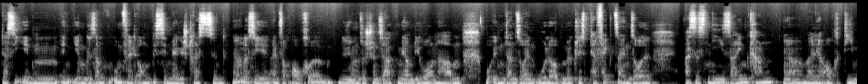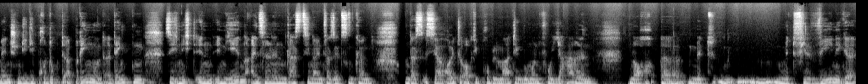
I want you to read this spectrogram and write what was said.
dass sie eben in ihrem gesamten Umfeld auch ein bisschen mehr gestresst sind. Ja, dass sie einfach auch, ähm, wie man so schön sagt, mehr um die Ohren haben, wo eben dann so ein Urlaub möglichst perfekt sein soll was es nie sein kann, ja, weil ja auch die Menschen, die die Produkte erbringen und erdenken, sich nicht in, in jeden einzelnen Gast hineinversetzen können. Und das ist ja heute auch die Problematik, wo man vor Jahren noch äh, mit, mit viel weniger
